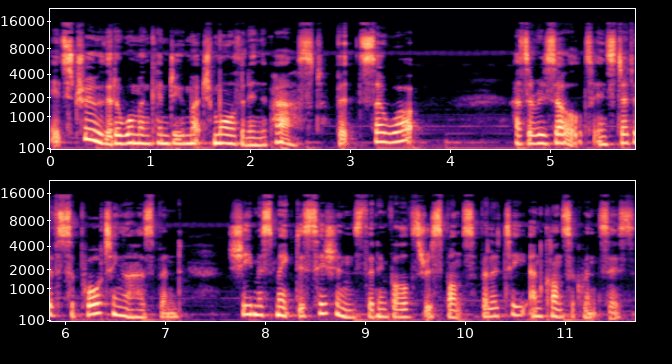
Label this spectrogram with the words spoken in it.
It's true that a woman can do much more than in the past, but so what? As a result, instead of supporting her husband, she must make decisions that involves responsibility and consequences.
